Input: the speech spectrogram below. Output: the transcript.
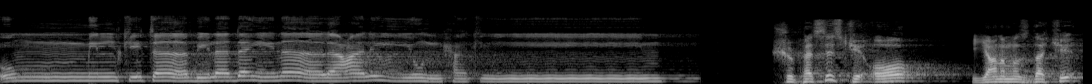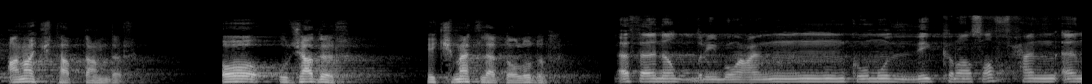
أُمِّ الْكِتَابِ لَدَيْنَا لَعَلِيٌّ حَكِيمٌ Şübhəsiz ki, o, yanımızdakı ana kitabdandır. O, ucadır, hikmətlə doludur. أَفَنَضْرِبُ عَنكُمُ الذِّكْرَ صَفْحًا أَن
